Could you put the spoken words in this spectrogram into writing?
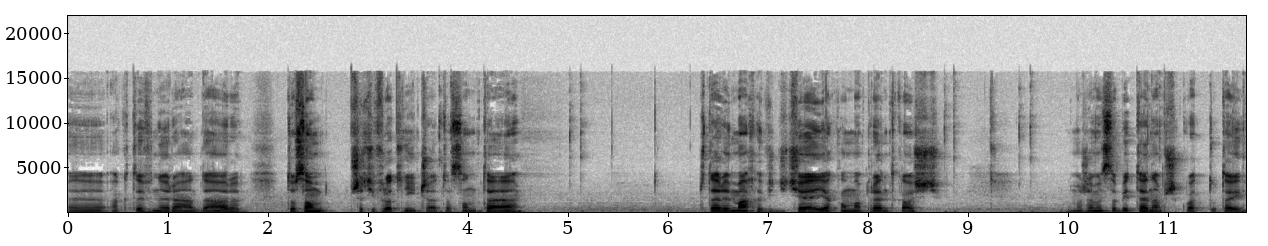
E, aktywny radar. Tu są przeciwlotnicze, to są te. Cztery machy, widzicie jaką ma prędkość? Możemy sobie te na przykład tutaj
